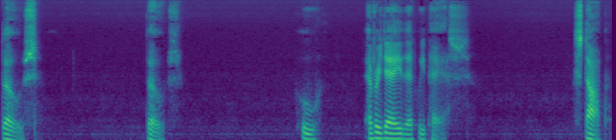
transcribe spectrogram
those, those who every day that we pass stop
